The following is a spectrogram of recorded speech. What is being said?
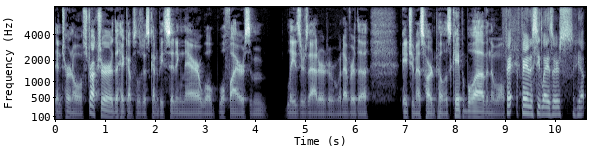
internal structure. The hiccups will just kind of be sitting there. We'll we'll fire some lasers at it or whatever the HMS hard pill is capable of, and then we'll. Fa- fantasy lasers. Yep.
